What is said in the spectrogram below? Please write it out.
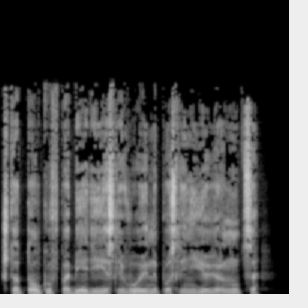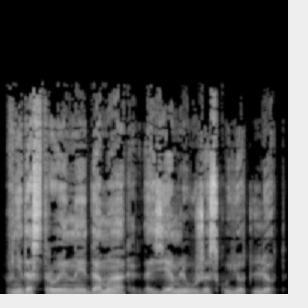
Что толку в победе, если воины после нее вернутся в недостроенные дома, когда землю уже скует лед?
